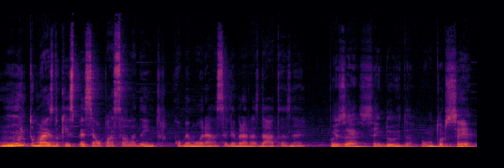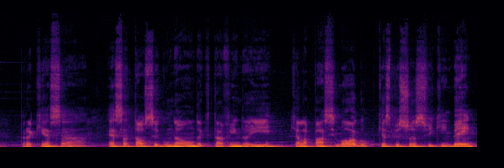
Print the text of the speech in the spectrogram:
muito mais do que especial passar lá dentro, comemorar, celebrar as datas, né? Pois é, sem dúvida. Vamos torcer para que essa essa tal segunda onda que tá vindo aí, que ela passe logo, que as pessoas fiquem bem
